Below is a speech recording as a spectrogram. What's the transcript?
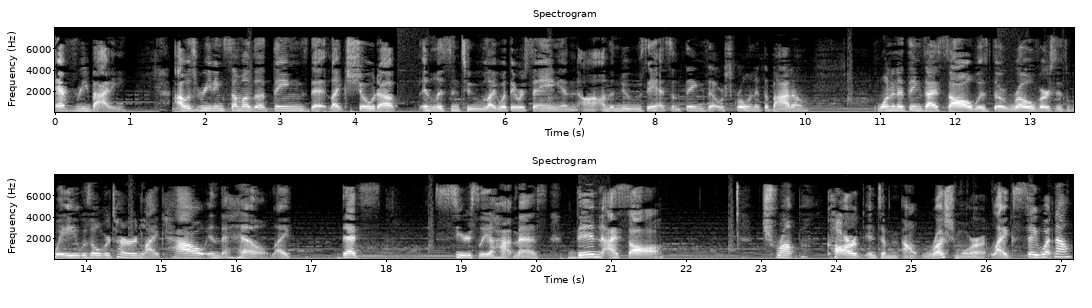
everybody. I was reading some of the things that like showed up and listened to like what they were saying and uh, on the news they had some things that were scrolling at the bottom. One of the things I saw was the Roe versus Wade was overturned. Like how in the hell? Like that's seriously a hot mess. Then I saw Trump carved into Mount Rushmore. Like, say what now?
